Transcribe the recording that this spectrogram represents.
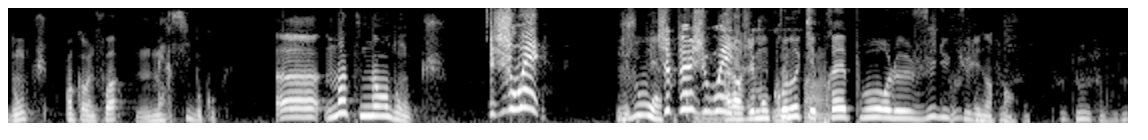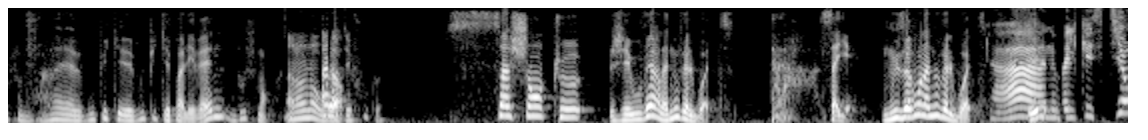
Donc, encore une fois, merci beaucoup. Euh, maintenant donc, Jouer Jouons. Je peux jouer Alors j'ai mon chrono qui est prêt pour le jus du cul, les enfants. Doucement, doucement. Ouais, vous piquez, vous piquez pas les veines, doucement. Ah non, non, Alors. ouais, t'es fou quoi. Sachant que j'ai ouvert la nouvelle boîte. Tada, ça y est, nous avons la nouvelle boîte. Ah, Et- nouvelle question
